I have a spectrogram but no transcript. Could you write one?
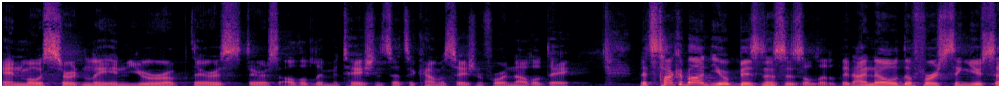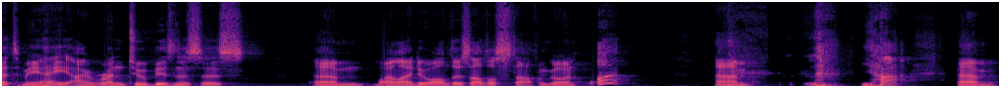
And most certainly in Europe, there's there's other limitations. That's a conversation for another day. Let's talk about your businesses a little bit. I know the first thing you said to me, "Hey, I run two businesses um, while I do all this other stuff." I'm going, "What?" Um, yeah. Um,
